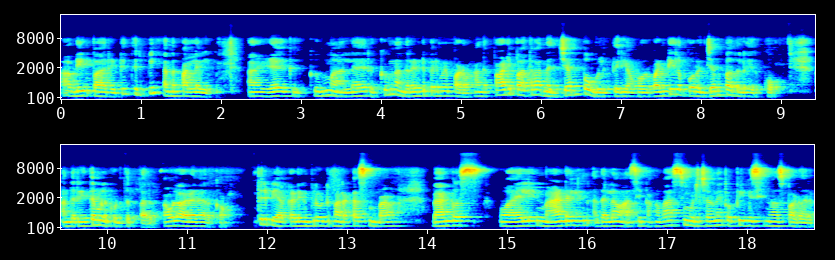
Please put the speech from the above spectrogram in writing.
அப்படின்னு பாடிட்டு திருப்பி அந்த பல்லவி அழகுக்கும் மலருக்கும் அந்த ரெண்டு பேருமே பாடுவாங்க. அந்த பாடி பார்த்தா அந்த ஜம்ப் உங்களுக்கு தெரியும். அவங்க ஒரு வண்டியில் போகிற ஜம்ப் அதில் இருக்கும். அந்த ரித்தமில் கொடுத்துருப்பாரு. அவ்வளோ அழகாக இருக்கும். திருப்பி அக்கடை ஃப்ளூட் மரகாஸ் பா பேங்கோஸ் வயலின் மேண்டலின் அதெல்லாம் வாசிப்பாங்க. வாசி முடித்தோடனே இப்போ பிவி சீனிவாஸ் பாடுவார்.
